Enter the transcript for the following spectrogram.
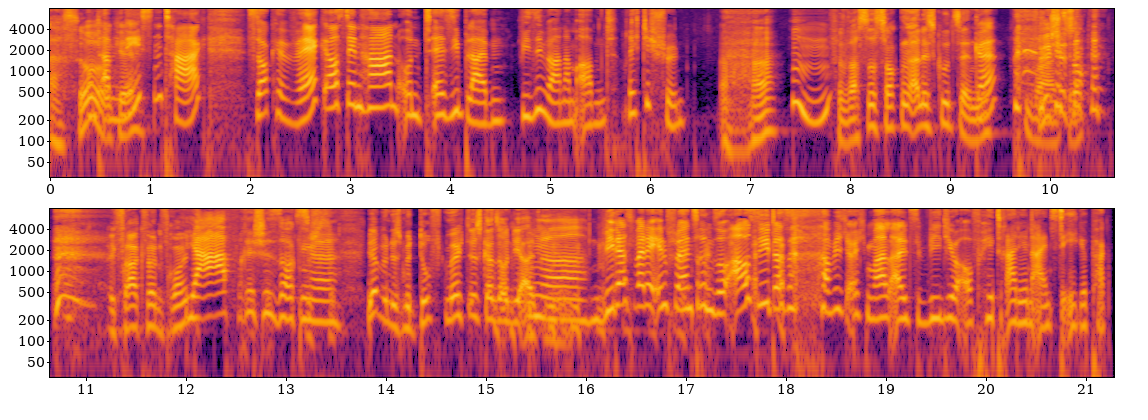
Ach so, und am okay. nächsten Tag Socke weg aus den Haaren und äh, sie bleiben, wie sie waren am Abend. Richtig schön. Aha. Für was so Socken alles gut sind, ne? Frische. Socken. Ich frage für einen Freund. Ja, frische Socken. Ja, wenn du es mit Duft möchtest, kannst du auch die alten Ja, nehmen. wie das bei der Influencerin so aussieht, das habe ich euch mal als Video auf hitradion1.de gepackt.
